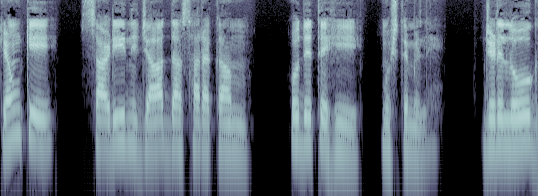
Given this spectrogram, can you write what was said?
ਕਿਉਂਕਿ ਸਾਡੀ ਨਜਾਤ ਦਾ ਸਾਰਾ ਕੰਮ ਉਹਦੇ ਤੇ ਹੀ ਮੁਸ਼ਤਮਿਲ ਹੈ ਜਿਹੜੇ ਲੋਗ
